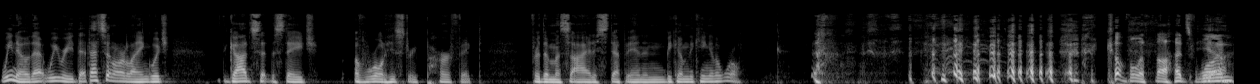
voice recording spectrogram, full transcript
we know that we read that. That's in our language. God set the stage of world history perfect for the Messiah to step in and become the king of the world. Couple of thoughts. One, yeah.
